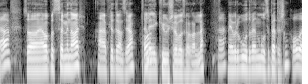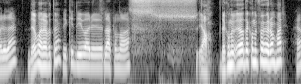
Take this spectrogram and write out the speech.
Ja, så jeg var på seminar her for litt siden, eller kurs, eller hva du skal kalle det, Ja. med vår gode venn Mose Pettersen. Å, var du det? Det var jeg, vet du. Hvilke dyr har du lært om da? S ja, det kan du, ja, det kan du få høre om her. Ja.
